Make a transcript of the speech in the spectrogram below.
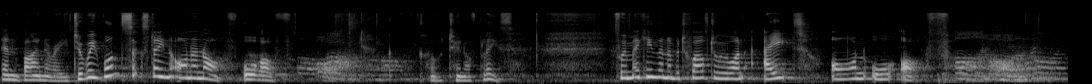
in binary. Do we want 16 on and off or off? Off. Cool, turn off please. If we're making the number 12, do we want 8 on or off? On.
